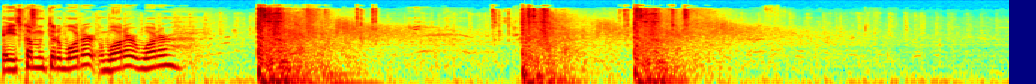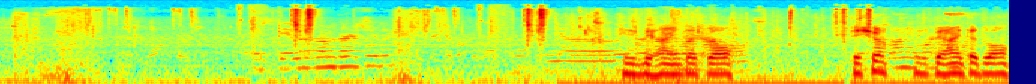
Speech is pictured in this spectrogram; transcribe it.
He's coming to the water. Water. Water. There's still one person there? No. it He's behind that wall. almost. Fisher, Only he's behind that wall.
